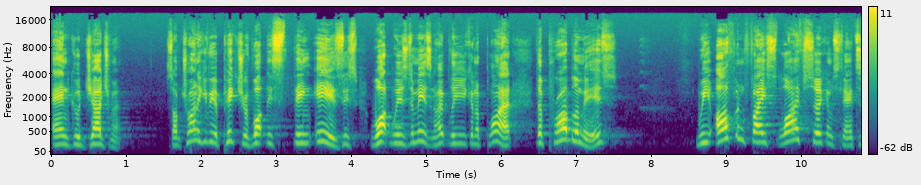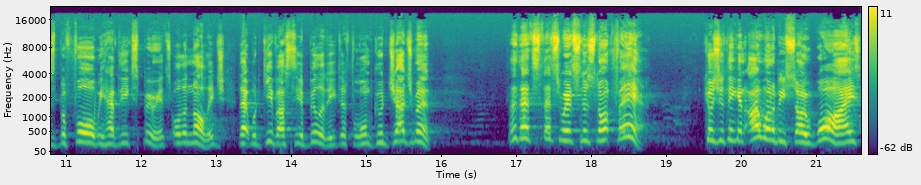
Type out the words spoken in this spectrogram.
and good judgment. So I'm trying to give you a picture of what this thing is, this what wisdom is, and hopefully you can apply it. The problem is we often face life circumstances before we have the experience or the knowledge that would give us the ability to form good judgment. That's, that's where it's just not fair. Because you're thinking, I want to be so wise,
